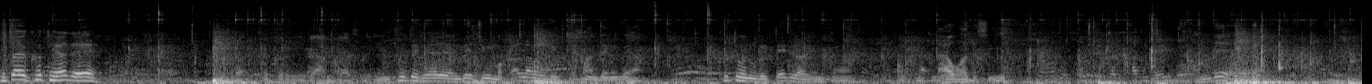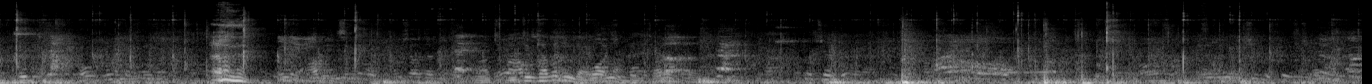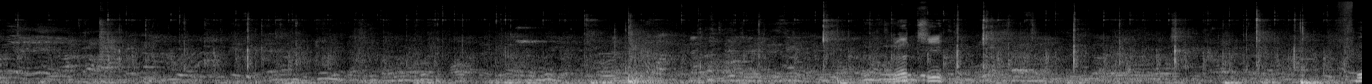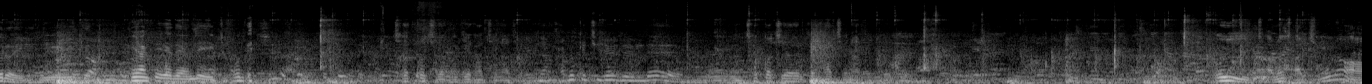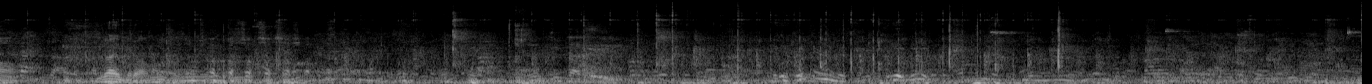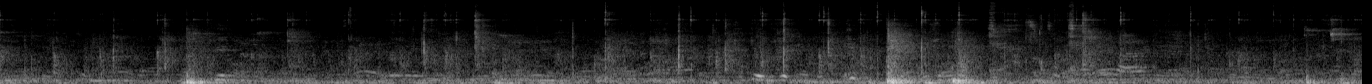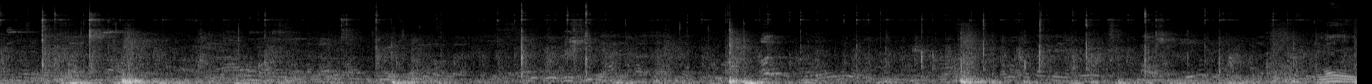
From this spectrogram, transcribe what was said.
커터에 커터 해야 돼. 커터를 해야 되는데 지금 막 깔라고 계속 안 되는 거야. 커터 오는 걸 때리라 그러니까 나, 나오고 하듯이. 안 돼. 아, 이쪽 잡아준 거 알잖아. 잡아. 그렇지. 걸어 이렇게 이렇게 그냥 때려야 되는데 이쪽 호대. 첫 코치가 그렇게 갖춰놔서. 그냥 가볍게 치셔야 되는데 첫 코치가 그렇게 갖춰놔서 그래. 어이, 자는 잘 치구나. 드라이브랑 하면 서. 에이,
